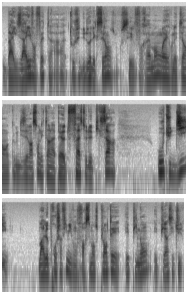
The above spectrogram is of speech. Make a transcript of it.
bah, ils arrivent en fait à toucher du doigt l'excellence. C'est vraiment, ouais, on était en, comme disait Vincent, on était dans la période faste de Pixar où tu te dis, bah, le prochain film, ils vont forcément se planter. Et puis non, et puis ainsi de suite.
